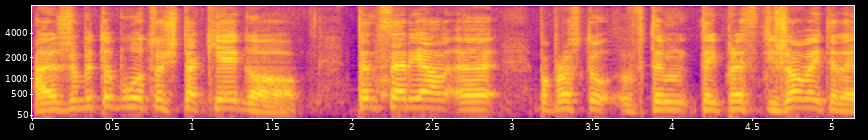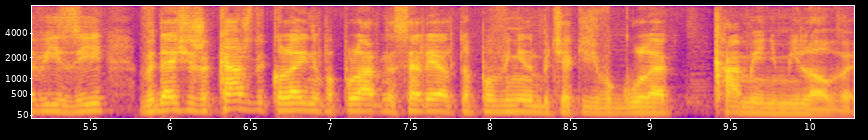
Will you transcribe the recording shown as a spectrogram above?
Ale żeby to było coś takiego, ten serial e, po prostu w tym, tej prestiżowej telewizji wydaje się, że każdy kolejny popularny serial to powinien być jakiś w ogóle kamień milowy.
